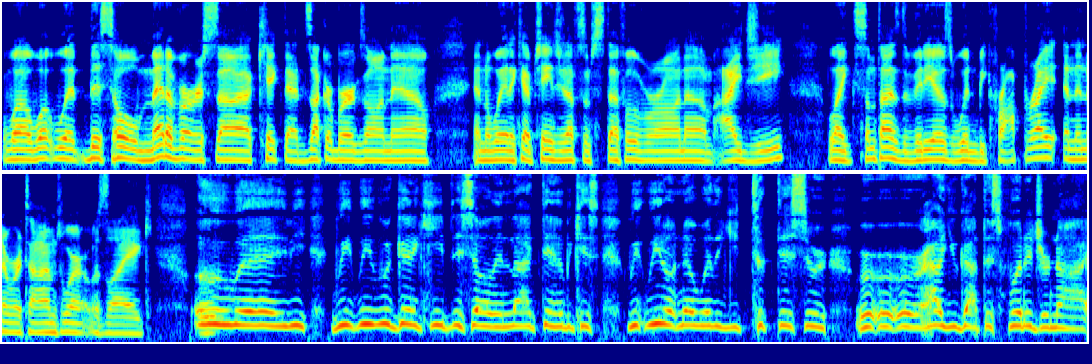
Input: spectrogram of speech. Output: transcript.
Well, what with this whole metaverse uh, kick that Zuckerberg's on now, and the way they kept changing up some stuff over on um, IG, like sometimes the videos wouldn't be cropped right, and then there were times where it was like, "Oh, uh, we, we we were gonna keep this all in lockdown because we, we don't know whether you took this or or, or, or how you got this footage or not."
